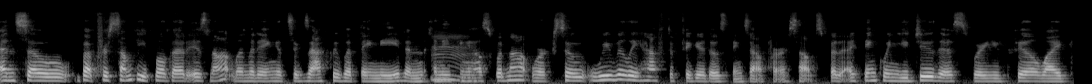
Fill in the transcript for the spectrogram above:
and so but for some people that is not limiting. It's exactly what they need and anything mm. else would not work. So we really have to figure those things out for ourselves. But i think when you do this where you feel like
